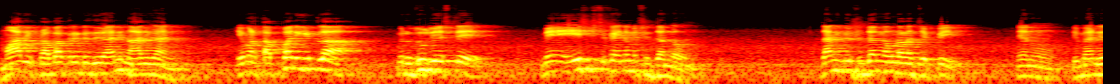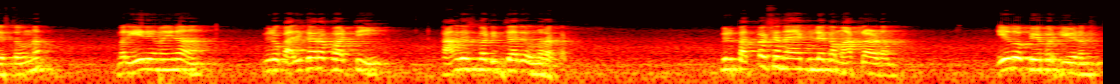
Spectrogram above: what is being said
మాది ప్రభాకర్ రెడ్డిది కానీ నాది కానీ ఏమైనా తప్పని ఇట్లా మీరు రుజువు చేస్తే మే ఏ శిక్షకైనా మేము సిద్ధంగా ఉన్నాం. దానికి మీరు సిద్ధంగా ఉండాలని చెప్పి నేను డిమాండ్ చేస్తూ ఉన్నా. మరి ఏదేమైనా మీరు ఒక అధికార పార్టీ కాంగ్రెస్ పార్టీ ఇన్ఛార్జే ఉన్నారు అక్కడ. మీరు ప్రతిపక్ష నాయకులు లేక మాట్లాడడం ఏదో పేపర్కి ఇవ్వడం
